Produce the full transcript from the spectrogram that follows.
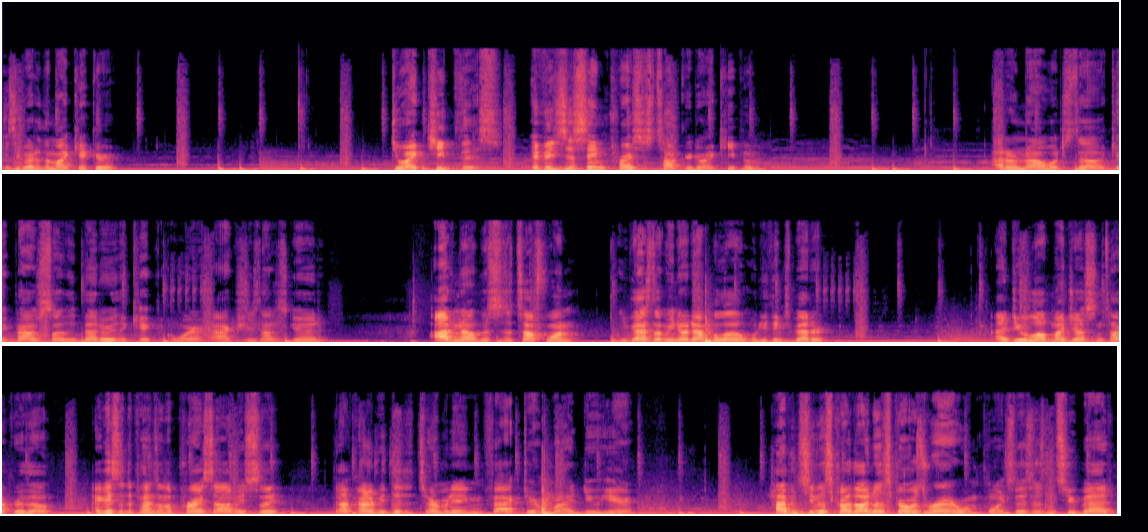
Is he better than my kicker? Do I keep this? If he's the same price as Tucker, do I keep him? I don't know. What's the kick power slightly better? The kick accuracy is not as good. I don't know. This is a tough one. You guys let me know down below. What do you think's better? I do love my Justin Tucker though. I guess it depends on the price, obviously. That'll kind of be the determining factor in what I do here. Haven't seen this card though. I know this card was rare at one point, so this isn't too bad.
